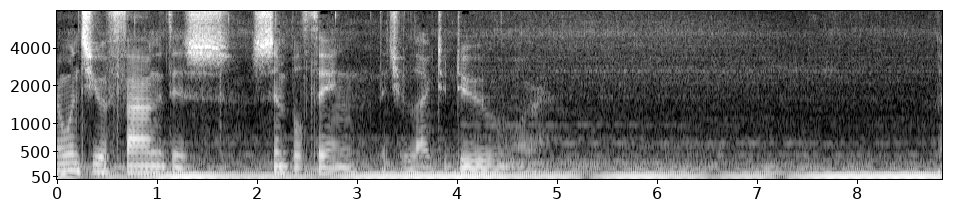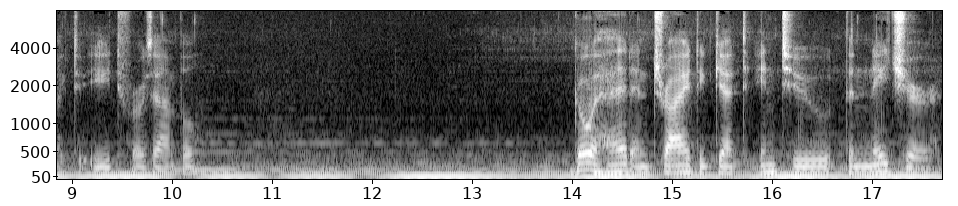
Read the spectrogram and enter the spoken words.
And once you have found this simple thing that you like to do or like to eat, for example, go ahead and try to get into the nature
